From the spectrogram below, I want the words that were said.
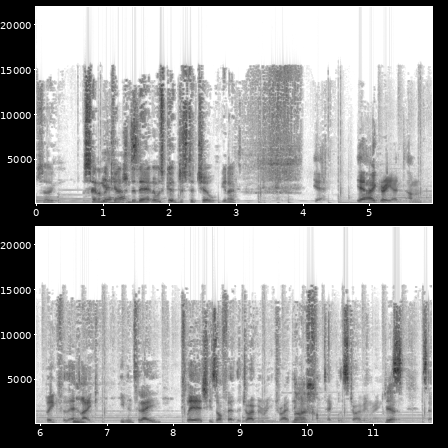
So I sat on the Yeah, couch and did that, and it was good just to chill. You know? Yeah, Yeah, I agree. I, I'm big for that. Mm. Like even today, Claire, she's off at the driving range, right? They've Nice. got contactless driving ranges. So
